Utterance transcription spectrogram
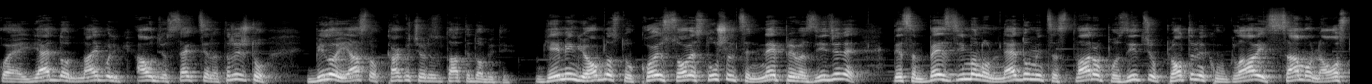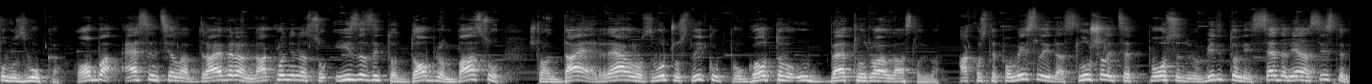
koja je jedna od najboljih audio sekcija na tržištu, bilo je jasno kakve će rezultate dobiti. Gaming je oblast u kojoj su ove slušalice neprevaziđene, gdje sam bez imalo nedumica stvarao poziciju protivnika u glavi samo na osnovu zvuka. Oba esencijalna drajvera naklonjena su izrazito dobrom basu, što vam daje realnu zvučnu sliku, pogotovo u Battle Royale naslovima. Ako ste pomislili da slušalice posjeduju Viditoni 7.1 sistem,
